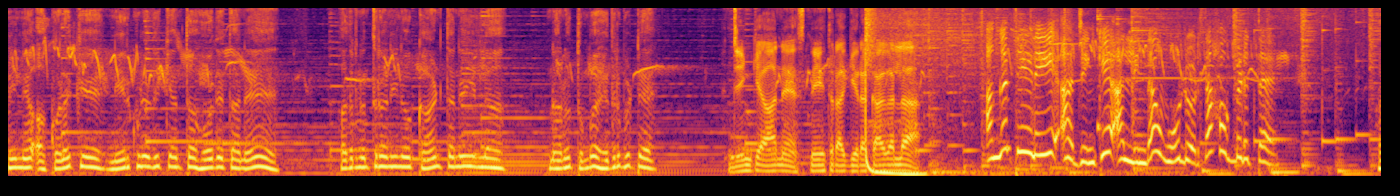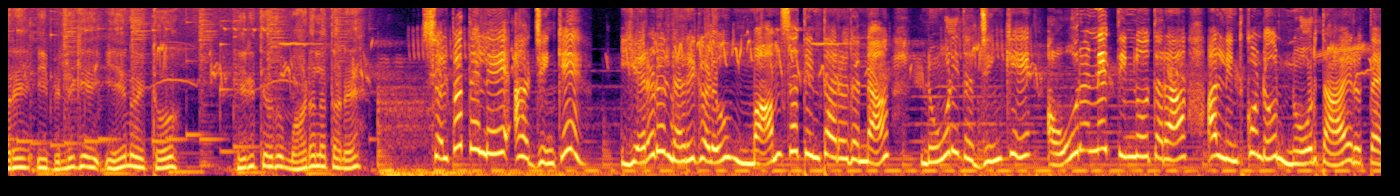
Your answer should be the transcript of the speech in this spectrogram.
ನೀನು ಆ ಕೊಳಕ್ಕೆ ನೀರು ಕುಡಿಯೋದಕ್ಕೆ ಅಂತ ಹೋದೆ ತಾನೆ. ಅದ್ರ ನಂತರ ನೀನು ಕಾಣ್ತಾನೆ ಇಲ್ಲ. ನಾನು ತುಂಬಾ ಹೆದರ್ಬಿಟ್ಟೆ. ಜಿಂಕೆ ಆನೆ ಸ್ನೇಹಿತರಾಗಿರಕ್ಕಾಗಲ್ಲ? ಹಂಗಂತೇಳಿ ಆ ಜಿಂಕೆ ಅಲ್ಲಿಂದ ಓಡೋಡ್ತಾ ಹೋಗ್ಬಿಡುತ್ತೆ. ಅರೆ ಈ ಬಿಲ್ಲಿಗೆ ಏನಾಯ್ತು? ಈ ರೀತಿ ಅದು ಮಾಡಲ್ಲ ತಾನೇ? ಸ್ವಲ್ಪದಲ್ಲೇ ಆ ಜಿಂಕೆ? ಎರಡು ನರಿಗಳು ಮಾಂಸ ತಿಂತಾ ಇರೋದನ್ನ ನೋಡಿದ ಜಿಂಕೆ ಅವರನ್ನೇ ತಿನ್ನೋ ತರ ಅಲ್ಲಿ ನಿಂತ್ಕೊಂಡು ನೋಡ್ತಾ ಇರುತ್ತೆ.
